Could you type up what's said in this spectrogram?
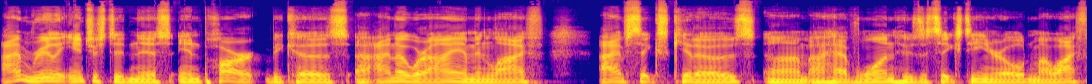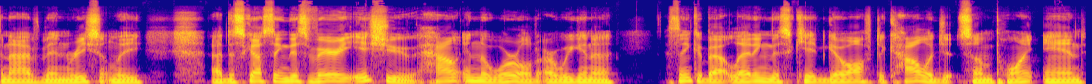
I'm really interested in this in part because uh, I know where I am in life. I have six kiddos. Um, I have one who's a 16 year old. My wife and I have been recently uh, discussing this very issue. How in the world are we going to think about letting this kid go off to college at some point. And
